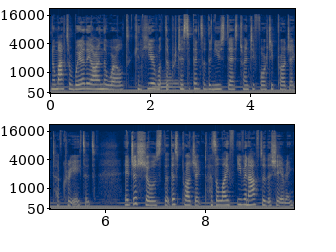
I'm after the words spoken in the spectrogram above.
no matter where they are in the world, can hear what the participants of the News Desk 2040 project have created. It just shows that this project has a life even after the sharing,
